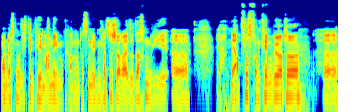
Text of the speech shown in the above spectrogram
und dass man sich den Themen annehmen kann. Und das sind eben klassischerweise Sachen wie äh, ja, der Abfluss von Kennwörter, äh,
